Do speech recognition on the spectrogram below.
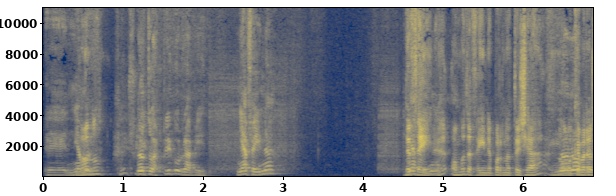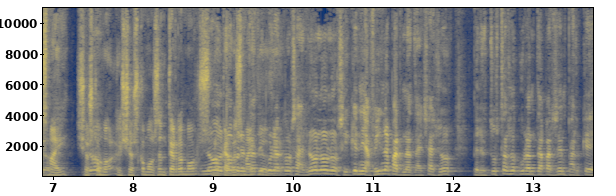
eh, ha No, molts... no. no t'ho explico ràpid. N'hi ha feina? De feina, feina. home, de feina per netejar no, No, no no, l'acabaràs però- mai. Això, és no. com, això és com els enterramorts, no, No, no, acabes però mai. dic de- una cosa. No, no, no, sí que n'hi ha feina per netejar això, però tu estàs al 40% per què?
